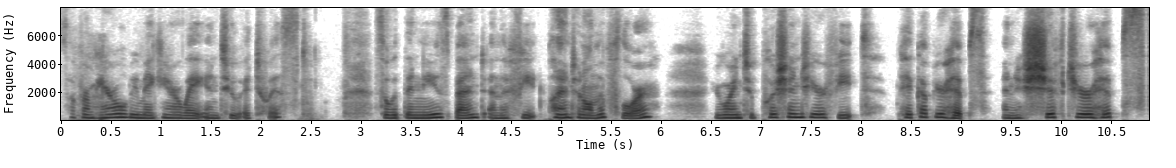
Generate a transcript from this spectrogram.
So from here we'll be making our way into a twist. So with the knees bent and the feet planted on the floor, you're going to push into your feet, pick up your hips and shift your hips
